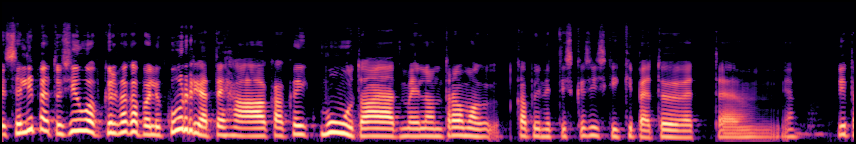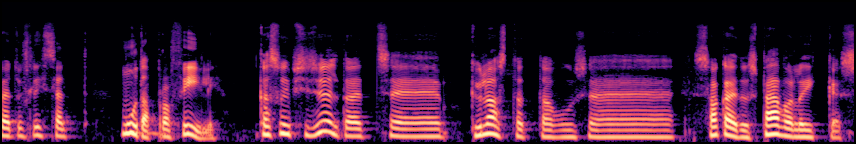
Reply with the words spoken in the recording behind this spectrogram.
see libedus jõuab küll väga palju kurja teha, aga kõik muud ajad meil on traumakabinetis ka siiski kibe töö, et ähm, jah, libedus lihtsalt muudab profiili kas võib siis öelda, et see külastatavuse sagedus päeva lõikes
